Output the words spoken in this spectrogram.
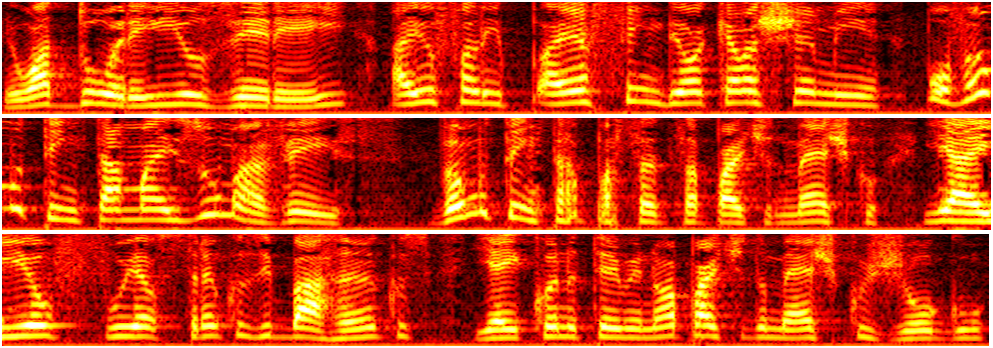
Eu adorei, eu zerei. Aí eu falei, aí acendeu aquela chaminha. Pô, vamos tentar mais uma vez? Vamos tentar passar dessa parte do México? E aí eu fui aos trancos e barrancos. E aí, quando terminou a parte do México, o jogo,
